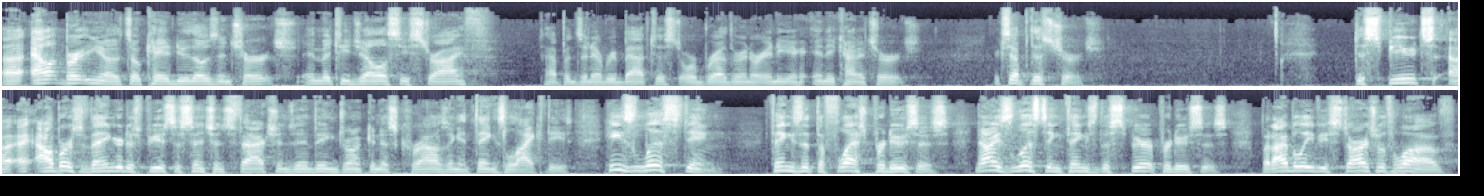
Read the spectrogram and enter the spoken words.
Uh, outburst, you know, it's okay to do those in church. Enmity, jealousy, strife happens in every Baptist or brethren or any, any kind of church, except this church disputes, uh, outbursts of anger, disputes, dissensions, factions, envying, drunkenness, carousing, and things like these. He's listing things that the flesh produces. Now he's listing things the Spirit produces. But I believe he starts with love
